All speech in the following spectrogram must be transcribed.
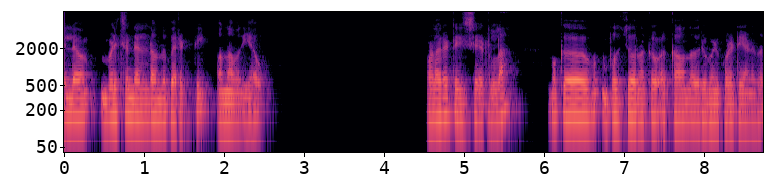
എല്ലാം വെളിച്ചെണ്ണ എല്ലാം ഒന്ന് പുരട്ടി വന്നാൽ മതിയാവും. വളരെ ടേസ്റ്റി ആയിട്ടുള്ള നമുക്ക് പൊതിച്ചോറിനൊക്കെ വെക്കാവുന്ന ഒരു മെഴുക്കുരട്ടിയാണിത്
